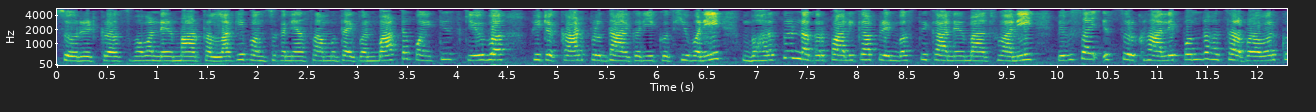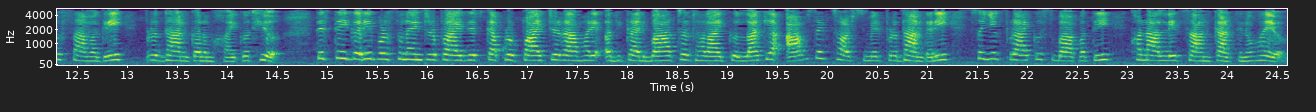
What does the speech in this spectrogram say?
सो रेड क्रस भवन निर्माणका लागि पञ्चकन्या सामुदायिक वनबाट पैंतिस क्यूब फिट कार्ड प्रदान गरिएको थियो भने भरतपुर नगरपालिका प्रेम बस्तीका निर्माण ढुवानी व्यवसायी ईश्वर खनालले पन्ध्र हजार बराबरको सामग्री प्रदान गर्नुभएको थियो। त्यस्तै गरी पर्सनल इन्टरप्राइजेसका प्रोपाइटर रामहरे अधिकारीबाट ढलाईको लागि आवश्यक छर सिमेन्ट प्रदान गरी सहयोग पुर्याएको सभापति खनालले जानकारी दिनुभयो।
